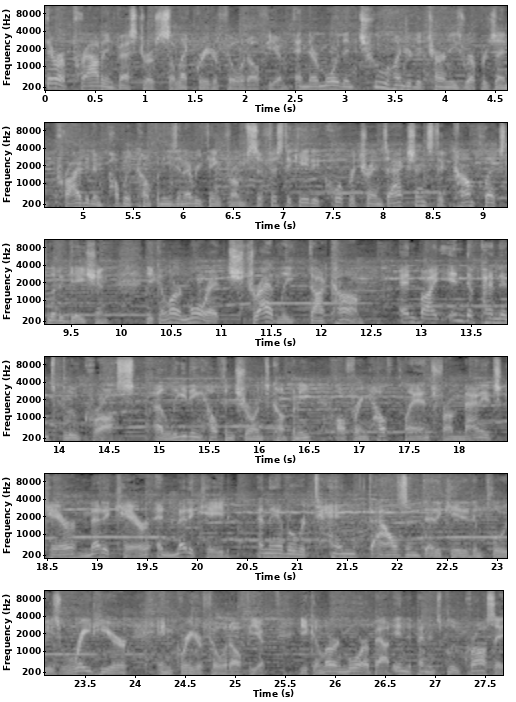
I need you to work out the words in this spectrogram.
They're a proud investor of Select Greater Philadelphia, and their more than 200 attorneys represent private and public companies in everything from sophisticated corporate transactions to complex litigation. You can learn more at stradley.com. and by Independence Blue Cross, a leading health insurance company offering health plans from managed care, Medicare, and Medicaid, and they have over 10,000 dedicated employees right here in Greater Philadelphia. You can learn more about Independence Blue Cross at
